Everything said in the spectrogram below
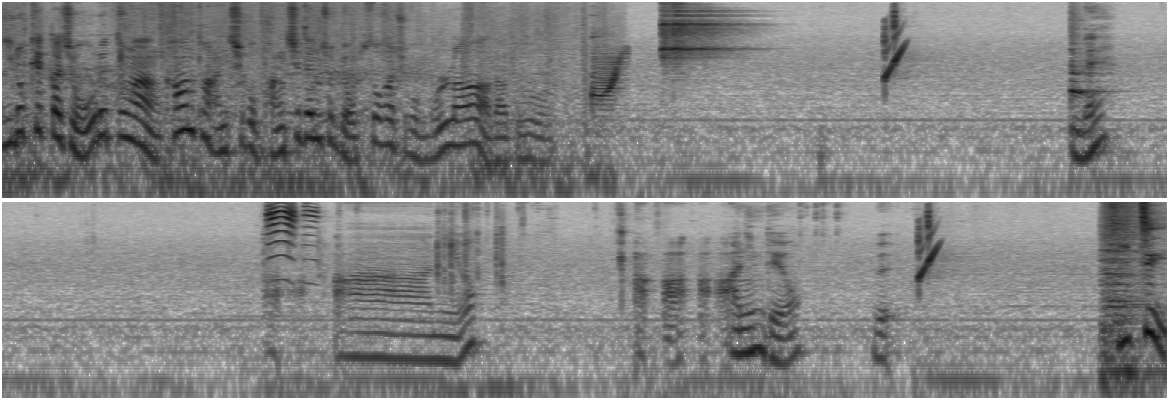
이렇게까지 오랫동안 카운터 안 치고 방치된 적이 없어가지고 몰라 나도. 네? 아, 아니요? 아, 아, 아 아닌데요? 왜? 디트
